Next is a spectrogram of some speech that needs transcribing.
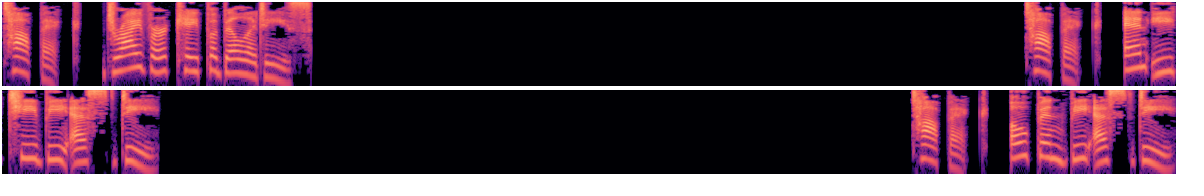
Topic: Driver capabilities. Topic: NETBSD Topic: OpenBSD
